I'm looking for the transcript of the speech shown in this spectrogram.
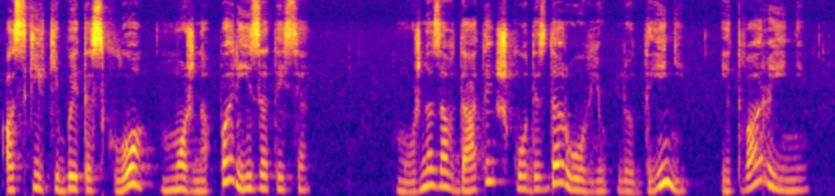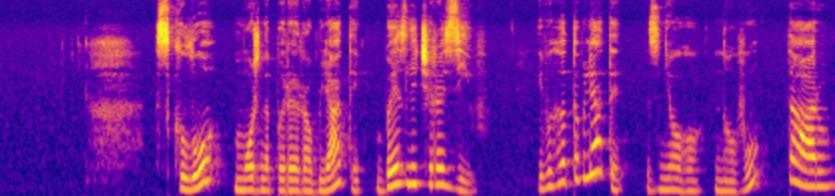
оскільки бите скло можна порізатися, можна завдати шкоди здоров'ю людині і тварині. Скло можна переробляти безліч разів і виготовляти з нього нову тару.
